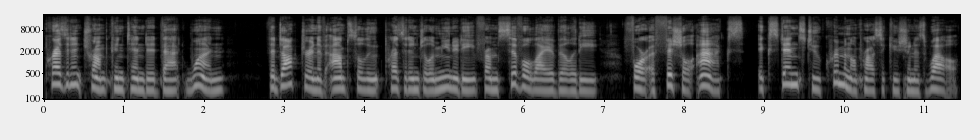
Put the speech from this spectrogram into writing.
President Trump contended that 1. The doctrine of absolute presidential immunity from civil liability for official acts extends to criminal prosecution as well,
